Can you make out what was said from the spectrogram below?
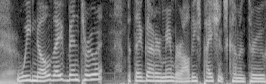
Yeah. We know they've been through it, but they've got to remember all these patients coming through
